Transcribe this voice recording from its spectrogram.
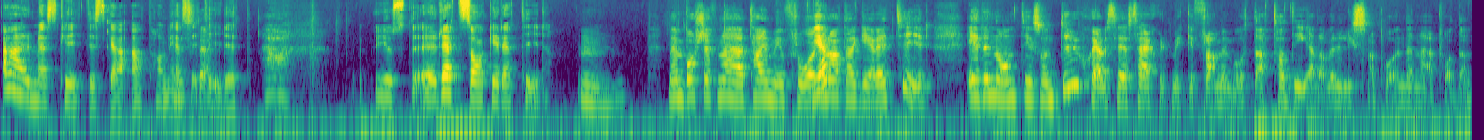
är mest kritiska att ha med Just sig det. tidigt. Just eh, rätt sak i rätt tid. Mm. Men bortsett från den här timingfrågan Ja. och att agera i tid. Är det någonting som du själv ser särskilt mycket fram emot att ta del av eller lyssna på under den här podden?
